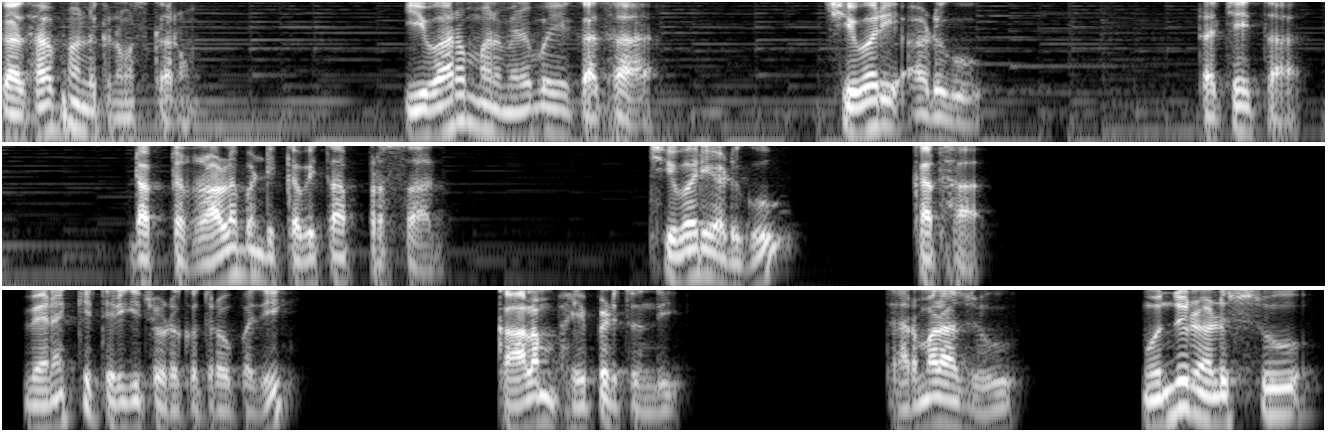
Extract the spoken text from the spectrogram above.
కథాపనులకు నమస్కారం. ఈ వారం మనం వినబోయే కథ చివరి అడుగు. రచయిత డాక్టర్ రాళ్ళబండి కవితా ప్రసాద్. చివరి అడుగు కథ. వెనక్కి తిరిగి చూడక ద్రౌపది. కాలం భయపెడుతుంది. ధర్మరాజు ముందు నడుస్తూ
